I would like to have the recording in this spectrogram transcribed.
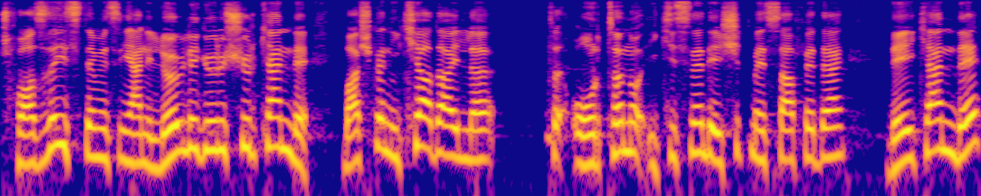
fazla istemesi yani Löv'le görüşürken de başkan iki adayla orta no- ikisine de eşit mesafeden deyken de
